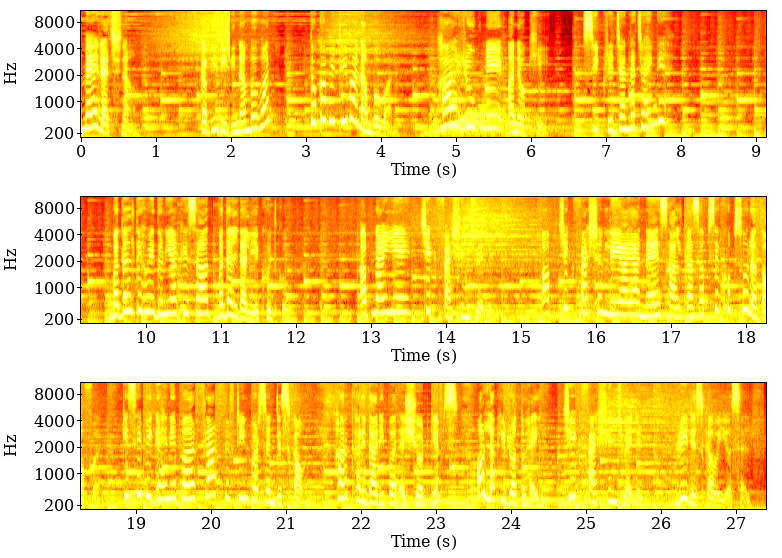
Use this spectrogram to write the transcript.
मैं रचना। कभी दीदी नंबर वन तो कभी टीवा नंबर वन हर रूप में अनोखी। सीक्रेट जानना चाहेंगे? बदलते हुए दुनिया के साथ बदल डालिए खुद को। अपनाइए चिक फ़ैशन ज्वेलरी अब चिक फ़ैशन ले आया नए साल का सबसे खूबसूरत ऑफ़र किसी भी गहने पर फ्लैट 15% डिस्काउंट हर खरीदारी पर एश्योर्ड गिफ्ट्स और लकी ड्रॉ तो है ही। चिक फ़ैशन ज्वेलरी रीडिस्कवर योरसेल्फ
